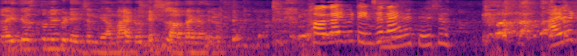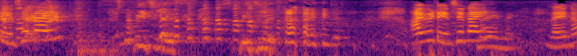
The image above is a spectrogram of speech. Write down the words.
काही दिवस तुम्ही बी टेन्शन घ्या. माझ्या डोक्याशी लावता का सगळं? हो काय मी टेन्शन आहे? टेन्शन आहे मी टेन्शन आहे? स्पीचलेस स्पीचलेस आहे मी टेन्शन आहे? नाही ना?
